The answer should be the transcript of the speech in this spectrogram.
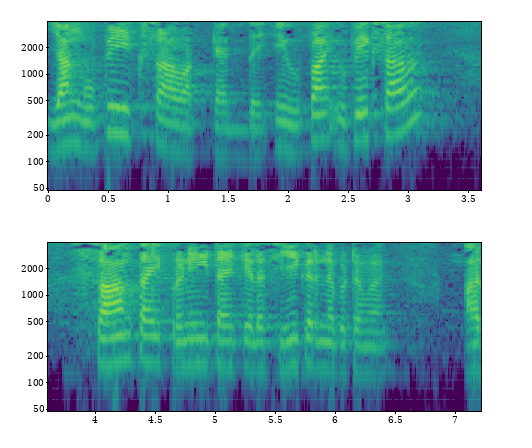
යම් උපේක්ෂාවක් ඇද්ද? ඒ උපේක්ෂාව සාන්තයි ප්‍රණීතයි කියලා සිහි කරනකොටම අර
